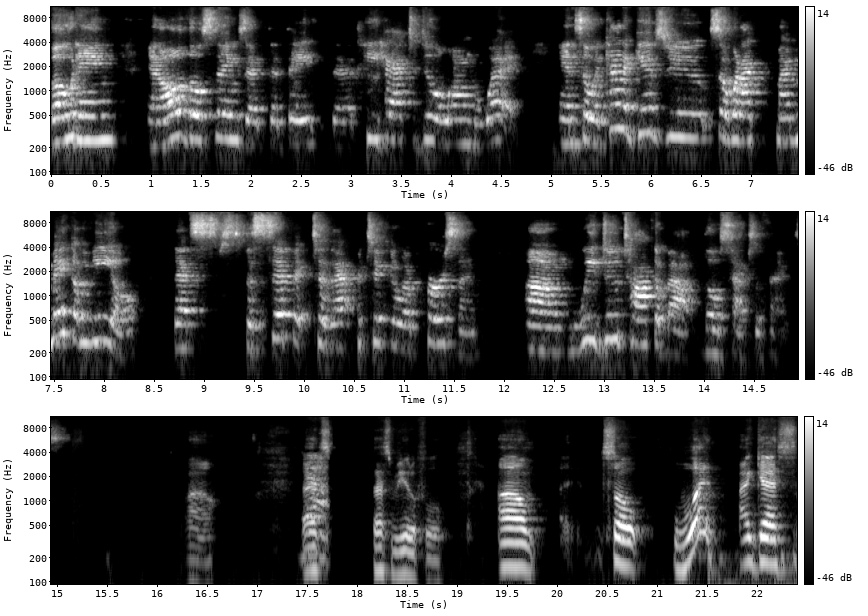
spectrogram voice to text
voting and all of those things that, that they that he had to do along the way. And so it kind of gives you, so when I, I make a meal that's specific to that particular person, um, we do talk about those types of things. Wow. That's yeah. that's beautiful. Um, so what I guess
